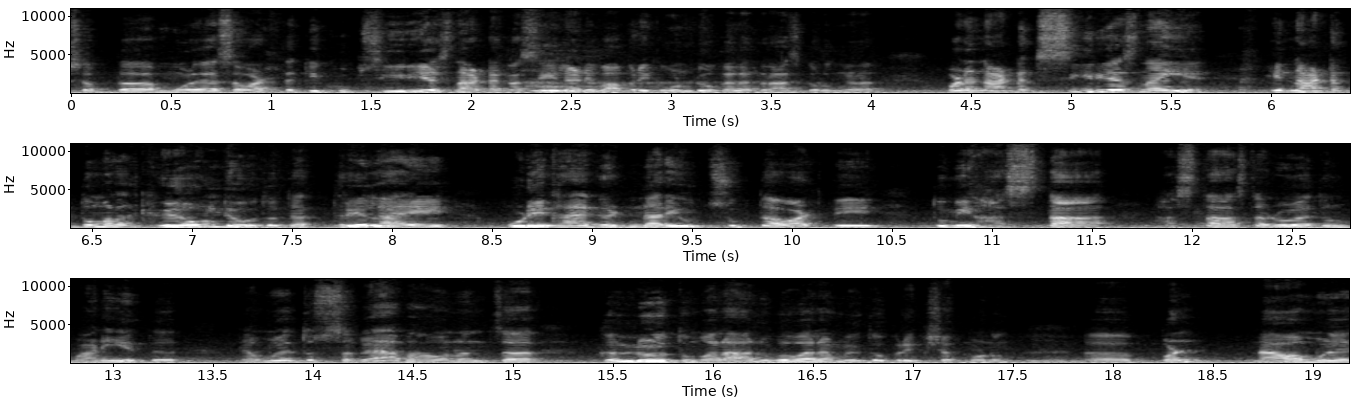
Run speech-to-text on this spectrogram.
शब्दामुळे असं वाटतं की खूप सिरियस नाटक असेल आणि बापरे कोण डोक्याला त्रास करून घेणार. पण नाटक सिरियस नाहीये. हे नाटक तुम्हाला खिळवून ठेवतं. त्यात थ्रिल आहे पुढे काय घडणारी उत्सुकता वाटते तुम्ही हसता हसता हसता डोळ्यातून पाणी येतं. त्यामुळे तो सगळ्या भावनांचा कल्लोळ तुम्हाला अनुभवायला मिळतो प्रेक्षक म्हणून. पण नावामुळे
